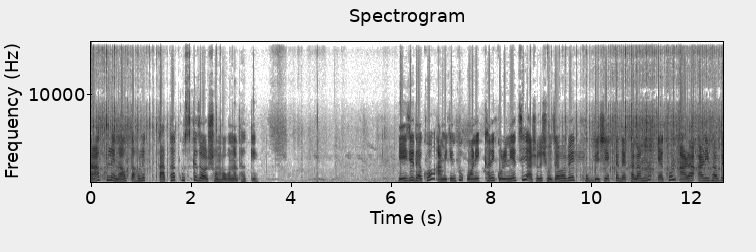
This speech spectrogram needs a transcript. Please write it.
না খুলে নাও, তাহলে কাঁথা কুচকে যাওয়ার সম্ভাবনা থাকে। এই যে দেখো, আমি কিন্তু অনেকখানি করে নিয়েছি। আসলে সোজাভাবে খুব বেশি একটা দেখালাম না। এখন আড়াআড়িভাবে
